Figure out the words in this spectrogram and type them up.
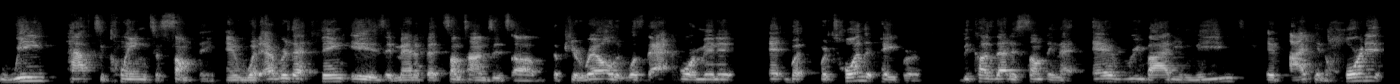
we have to cling to something, and whatever that thing is, it manifests. Sometimes it's uh, the Purell. It was that for a minute, and, but for toilet paper, because that is something that everybody needs. If I can hoard it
